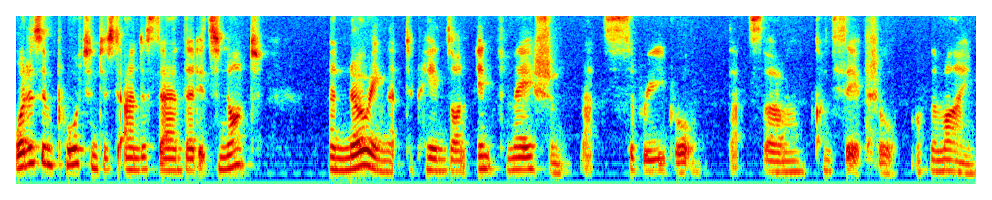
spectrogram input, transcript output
What is important is to understand that it's not a knowing that depends on information, that's cerebral, that's um, conceptual of the mind.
